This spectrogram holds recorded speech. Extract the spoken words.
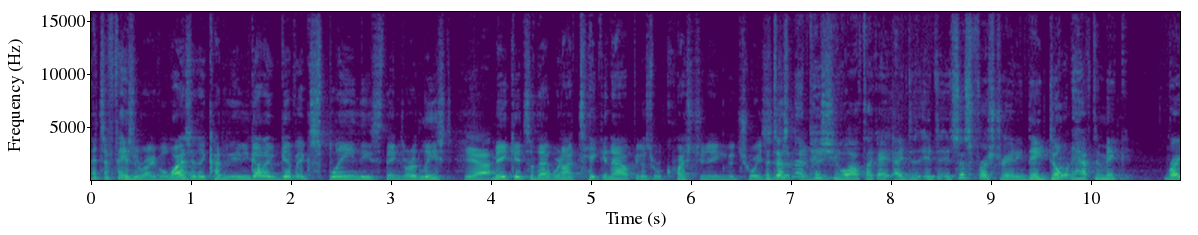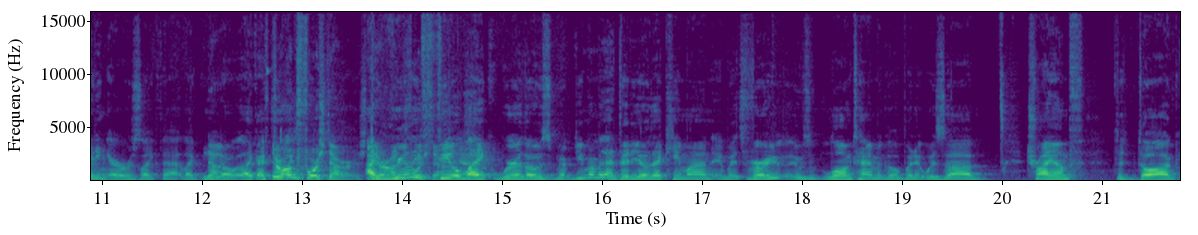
that's a phaser rifle. Why isn't it cut? You got to give explain these things, or at least Yeah. make it so that we're not taken out because we're questioning the choices. But doesn't that that piss you off? Like, I, I it, it's just frustrating. They don't have to make writing errors like that. Like, No, you know, like I feel they're feel unforced errors. I They're really feel errors. like where those. Do you remember that video that came on? It- It's very. It was a long time ago, but it was uh, Triumph, the dog.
